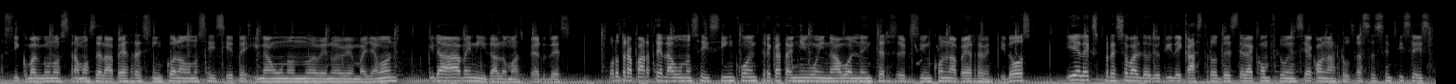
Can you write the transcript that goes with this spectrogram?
así como algunos tramos de la PR5, la 167 y la 199 en Bayamón y la avenida Lomas Verdes. Por otra parte, la 165 entre Cataño y Guaynabo en la intersección con la PR22 y el expreso Valdoriotti de Castro desde la confluencia con la ruta 66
